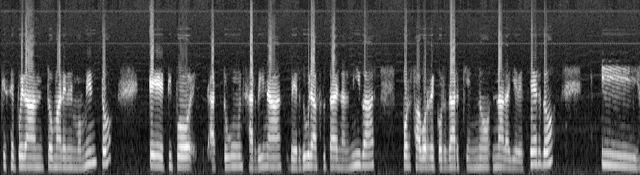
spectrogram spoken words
que se puedan tomar en el momento, eh, tipo atún, sardinas, verdura, fruta en almíbar. Por favor, recordar que no nada lleve cerdo y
